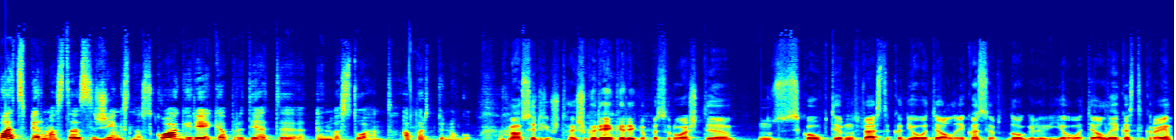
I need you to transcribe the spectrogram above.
pats pirmas tas žingsnis, kogi reikia pradėti investuojant, apart pinigų? Pirmiausia, ryštą. Aišku, reikia, reikia pasiruošti, nusikaupti ir nuspręsti, kad jau atėjo laikas ir daugeliu jau atėjo laikas tikrai.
